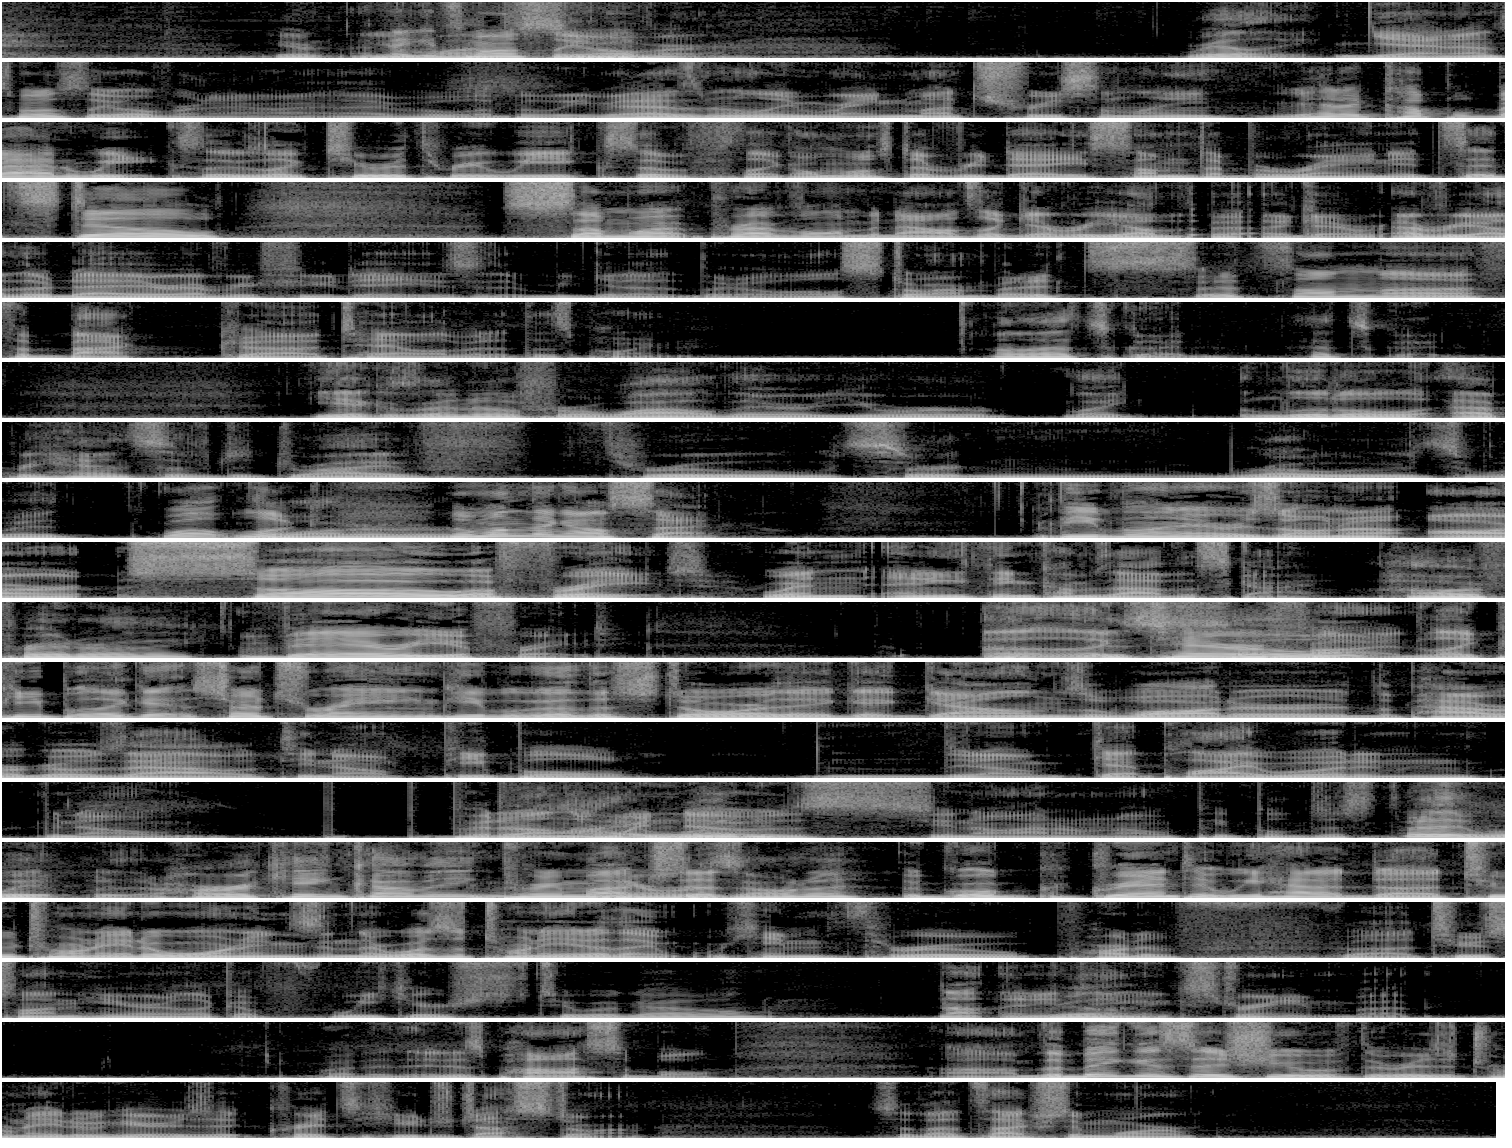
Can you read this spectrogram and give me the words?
Your, I your think it's mostly monsoon- over. Really? Yeah, no, it's mostly over now. I, I I believe it hasn't really rained much recently. We had a couple bad weeks. There was like two or three weeks of like almost every day some type of rain. It's it's still somewhat prevalent, but now it's like every other like every other day or every few days we get a, like a little storm. But it's it's on the the back uh, tail of it at this point. Oh, that's good. That's good. Yeah, because I know for a while there you were like a little apprehensive to drive through certain roads with Well, look, water. the one thing I'll say, people in Arizona are so afraid when anything comes out of the sky. How afraid are they? Very afraid. Uh, like It's so- terrified. like people, like it starts raining. People go to the store. They get gallons of water. The power goes out. You know, people you know get plywood and you know put it on the Plywood? windows. You know, I don't know. People just What is it, wait, a hurricane coming? Pretty in much, that- Arizona. Gr- Granted, we had uh, two tornado warnings, and there was a tornado that came through part of uh, Tucson here like a week or two ago. Not anything Really? extreme, but but it, it is possible. Uh, the biggest issue if there is a tornado here is it creates a huge dust storm, so that's actually more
